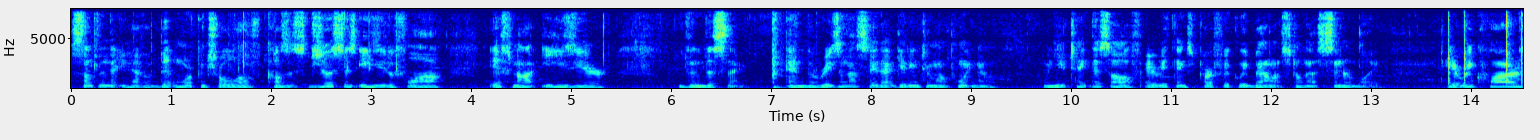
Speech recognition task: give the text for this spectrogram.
something that you have a bit more control of, cause it's just as easy to fly, if not easier, than this thing. And the reason I say that, getting to my point now, when you take this off, everything's perfectly balanced on that center blade. It requires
